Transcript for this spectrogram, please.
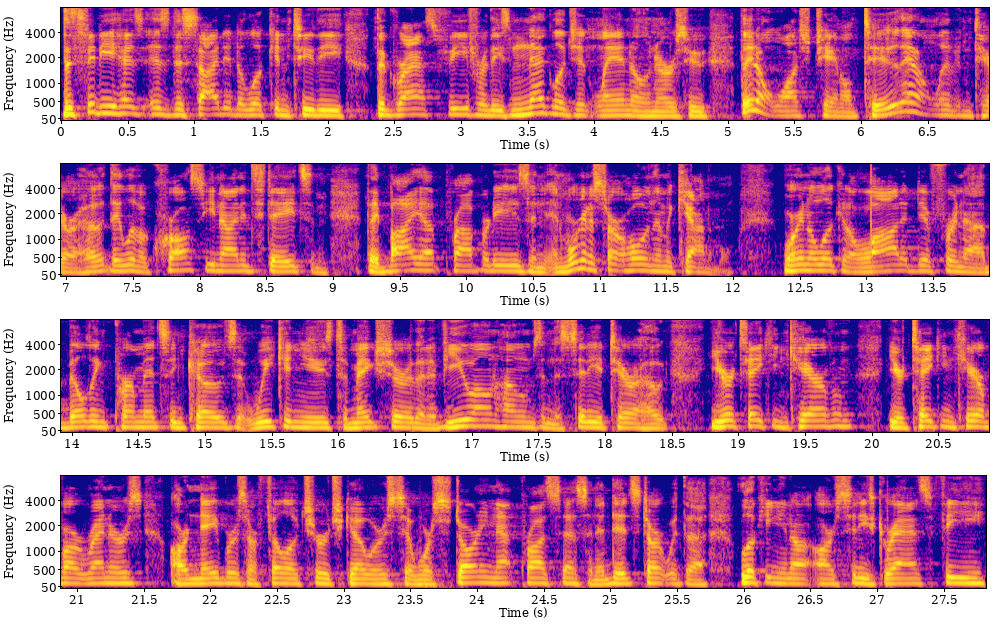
the city has, has decided to look into the, the grass fee for these negligent landowners who, they don't watch Channel 2, they don't live in Terre Haute, they live across the United States, and they buy up properties, and, and we're going to start holding them accountable. We're going to look at a lot of different uh, building permits and codes that we can use to make sure that if you own homes in the city of Terre Haute, you're taking care of them, you're taking care of our renters, our neighbors, our fellow churchgoers. So we're starting that process, and it did start with uh, looking at our, our city's grass fee.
